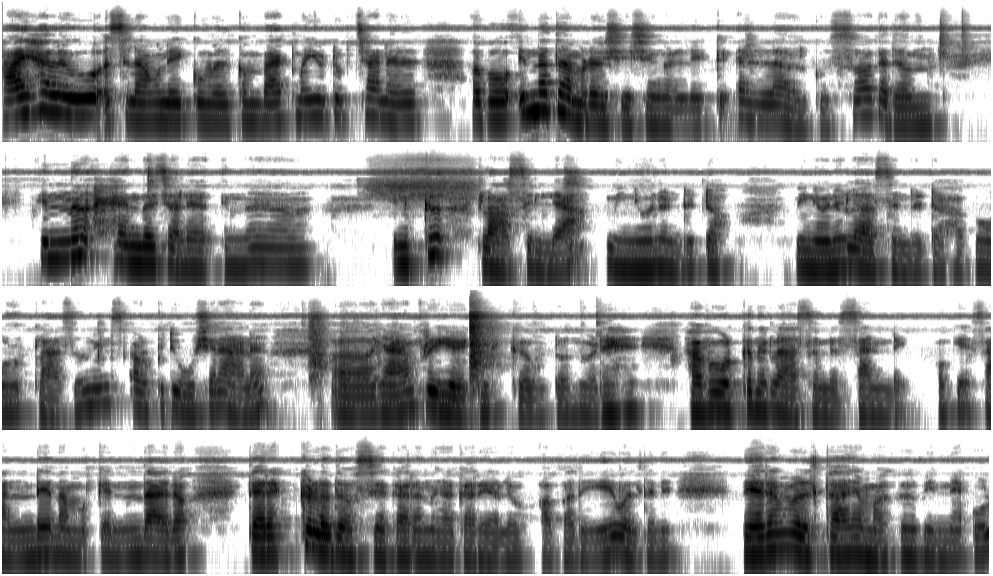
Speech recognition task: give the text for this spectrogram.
ഹായ് ഹലോ അസ്സാം വലൈക്കും welcome back my YouTube channel അപ്പോൾ ഇന്നത്തെ നമ്മുടെ വിശേഷങ്ങളിലേക്ക് എല്ലാവർക്കും സ്വാഗതം. ഇന്ന് എന്താ വെച്ചാൽ ഇന്ന് എനിക്ക് ക്ലാസ് ഇല്ല. മിനുവിനുണ്ട് കേട്ടോ മിനുവിന് ക്ലാസ് ഉണ്ട് കേട്ടോ അപ്പോൾ ക്ലാസ് മീൻസ് അവൾക്ക് ട്യൂഷനാണ്. ഞാൻ ഫ്രീ ആയിട്ട് ഇരിക്കുക കേട്ടോ ഒന്നിവിടെ അപ്പോൾ അവൾക്കിന്ന് ക്ലാസ് ഉണ്ട് സൺഡേ. ഓക്കെ സൺഡേ നമുക്ക് എന്തായാലും തിരക്കുള്ള ദിവസക്കാരൻ നിങ്ങൾക്കറിയാലോ. അപ്പോൾ അതേപോലെ തന്നെ നേരം വെളുത്താൽ നമുക്ക് പിന്നെ ഓൾ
